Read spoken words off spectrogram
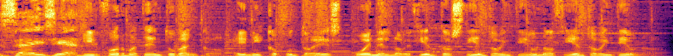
Saisian. Infórmate en tu banco, en ICO.es o en el 900 121 121.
